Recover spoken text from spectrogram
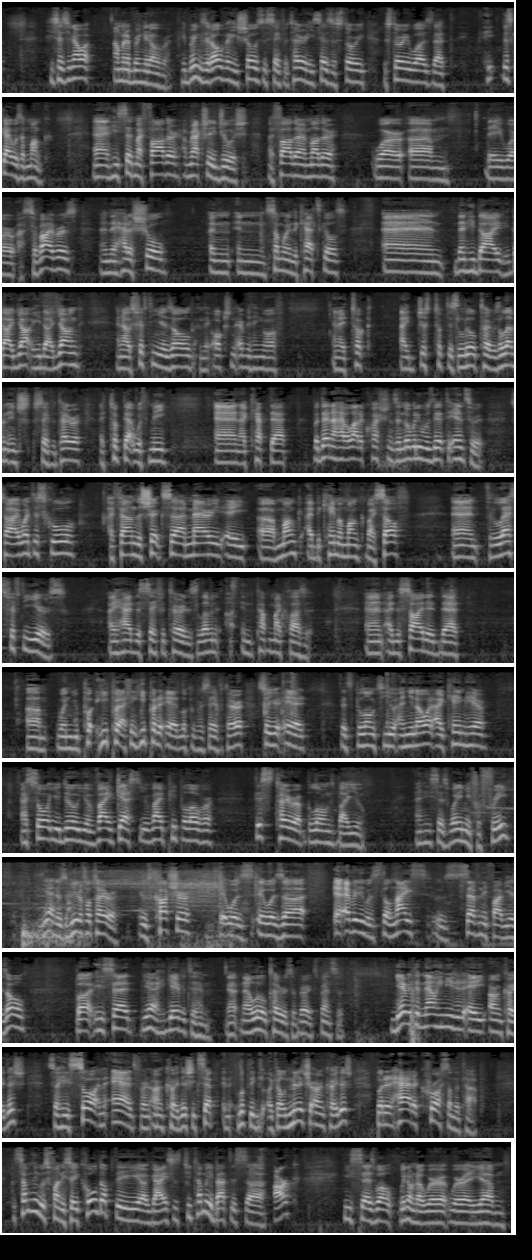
He says, you know what? I'm going to bring it over. He brings it over. He shows the Sefer Torah. He says the story. The story was that he, this guy was a monk, and he said, "My father. I'm actually Jewish. My father and mother were um, they were survivors, and they had a shul in in somewhere in the Catskills, and then he died. He died young. He died young, and I was 15 years old, and they auctioned everything off, and I took I just took this little Torah, it was 11 inch Sefer Torah. I took that with me and I kept that. But then I had a lot of questions and nobody was there to answer it. So I went to school, I found the shiksa, I married a uh, monk, I became a monk myself. And for the last 50 years, I had this Sefer Torah, this 11 uh, in the top of my closet. And I decided that um, when you put, he put, I think he put an ad looking for Sefer Torah, so your ad that's belonged to you. And you know what? I came here, I saw what you do. You invite guests, you invite people over. This Torah belongs by you. And he says, "What do you mean for free?" Yeah, and it was a beautiful Torah. It was kosher. It was it was uh, everything was still nice. It was seventy five years old, but he said, "Yeah, he gave it to him." Now, now little Torahs are very expensive. He gave it to him. Now he needed a Aron Kodesh. So he saw an ad for an Aron Kodesh, except it looked like a miniature Aron Kodesh, but it had a cross on the top. But something was funny. So he called up the uh, guy. He says, "To tell me about this uh, ark." he says, "Well, we don't know. We're we're a um,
